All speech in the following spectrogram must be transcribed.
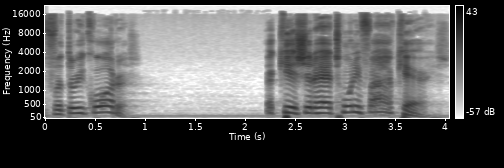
for three quarters. That kid should have had 25 carries.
